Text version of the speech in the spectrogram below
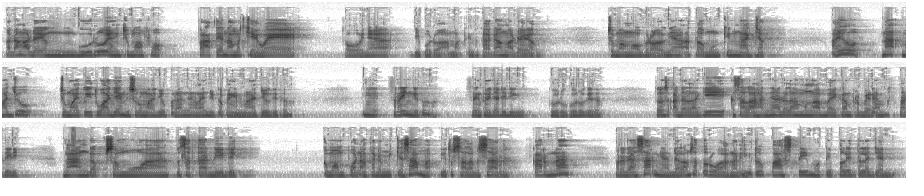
kadang ada yang guru yang cuma perhatian sama cewek cowoknya dibodoh amatin kadang ada yang cuma ngobrolnya atau mungkin ngajak ayo nak maju. Cuma itu itu aja yang disuruh maju padahal yang lain juga pengen maju gitu. Ini sering gitu sering terjadi di guru-guru gitu. Terus ada lagi kesalahannya adalah mengabaikan perbedaan peserta didik. Nganggap semua peserta didik kemampuan akademiknya sama itu salah besar. Karena pada dasarnya dalam satu ruangan itu pasti multiple intelligence.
